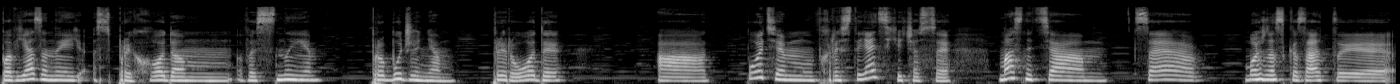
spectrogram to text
пов'язаний з приходом весни, пробудженням природи, а потім в християнські часи масниця це, можна сказати,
